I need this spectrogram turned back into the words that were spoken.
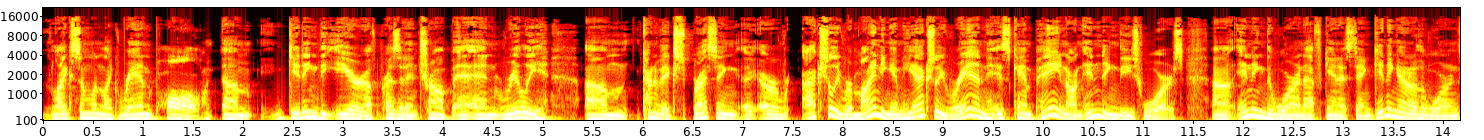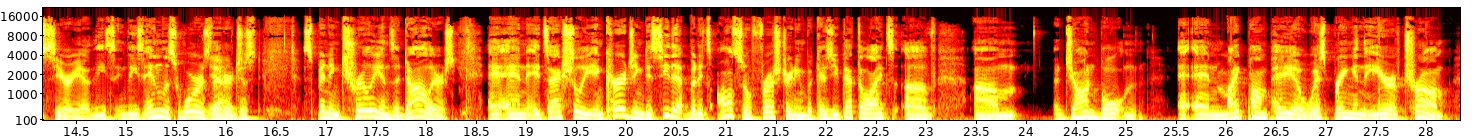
like someone like Rand Paul, um, getting the ear of President Trump and, and really um, kind of expressing uh, or actually reminding him he actually ran his campaign on ending these wars, uh, ending the war in Afghanistan, getting out of the war in Syria, these these endless wars yeah. that are just spending trillions of dollars. And, it's actually encouraging to see that, but it's also frustrating because you've got the lights of um, John Bolton and Mike Pompeo whispering in the ear of Trump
